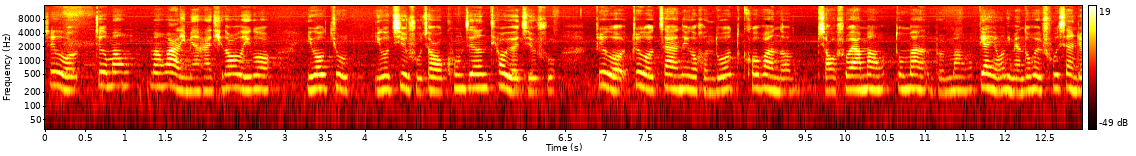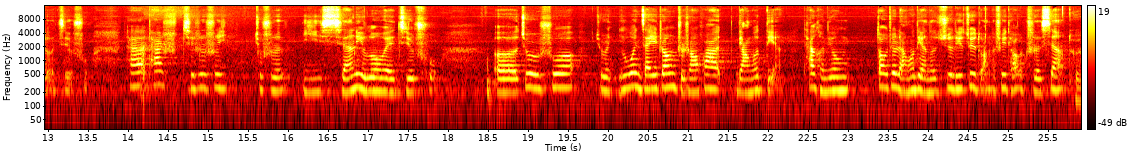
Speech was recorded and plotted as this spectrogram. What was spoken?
这个这个漫漫画里面还提到了一个一个就是一个技术叫空间跳跃技术，这个这个在那个很多科幻的小说呀、漫动漫不是漫画电影里面都会出现这个技术，它它是其实是就是以弦理论为基础，呃，就是说就是如果你在一张纸上画两个点，它肯定到这两个点的距离最短的是一条直线，对，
